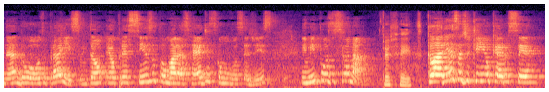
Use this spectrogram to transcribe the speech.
né, do outro para isso. Então, eu preciso tomar as rédeas, como você diz, e me posicionar. Perfeito. Clareza de quem eu quero ser.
